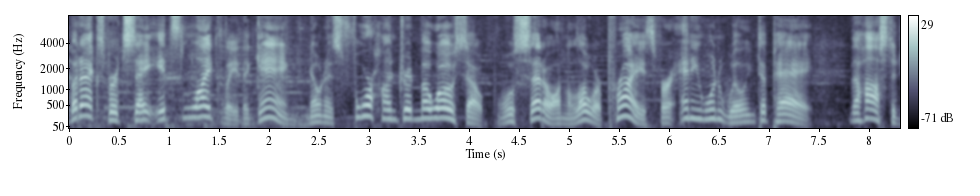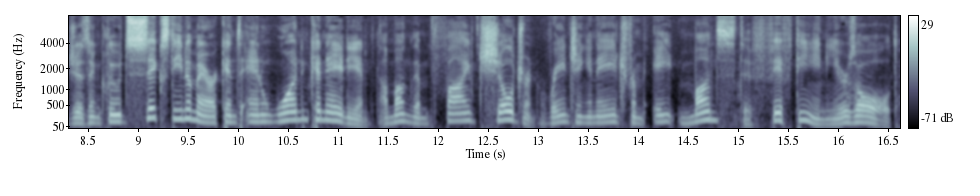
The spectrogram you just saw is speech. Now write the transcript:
But experts say it's likely the gang, known as 400 Mawozo, will settle on a lower price for anyone willing to pay. The hostages include 16 Americans and one Canadian, among them five children ranging in age from 8 months to 15 years old.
